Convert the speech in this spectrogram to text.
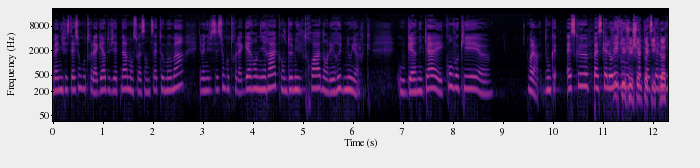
manifestations contre la guerre du Vietnam en 67 au MoMA, des manifestations contre la guerre en Irak en 2003 dans les rues de New York, où Guernica est convoqué euh, voilà. Donc, est-ce que Pascal Horry, vous, juste une petite note.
